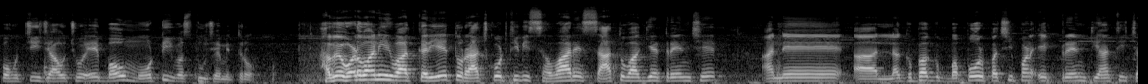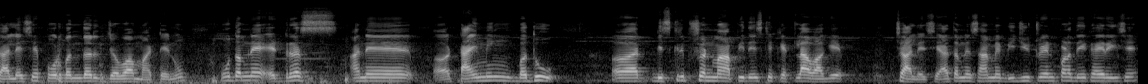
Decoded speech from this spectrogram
પહોંચી જાઓ છો એ બહુ મોટી વસ્તુ છે મિત્રો. હવે વળવાની વાત કરીએ તો રાજકોટથી બી સવારે સાત વાગ્યે ટ્રેન છે અને લગભગ બપોર પછી પણ એક ટ્રેન ત્યાંથી ચાલે છે પોરબંદર જવા માટેનું. હું તમને એડ્રેસ અને ટાઈમિંગ બધું ડિસ્ક્રિપ્શનમાં આપી દઈશ કે કેટલા વાગે ચાલે છે. આ તમને સામે બીજી ટ્રેન પણ દેખાઈ રહી છે.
